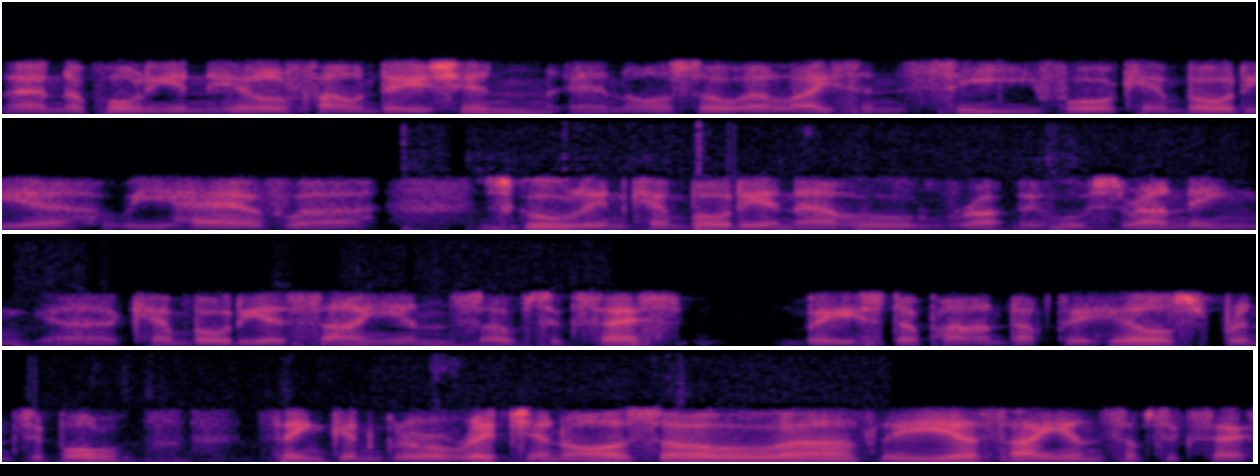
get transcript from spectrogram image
uh, Napoleon Hill Foundation and also a licensee for Cambodia. We have a school in Cambodia now who who's running uh, Cambodia Science of Success based upon Dr. Hill's principle, Think and Grow Rich, and also uh, the uh, Science of Success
